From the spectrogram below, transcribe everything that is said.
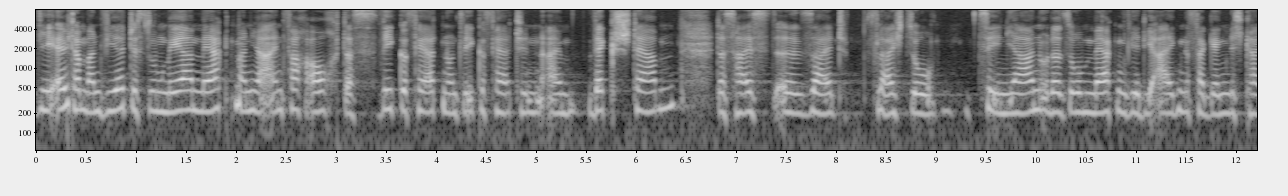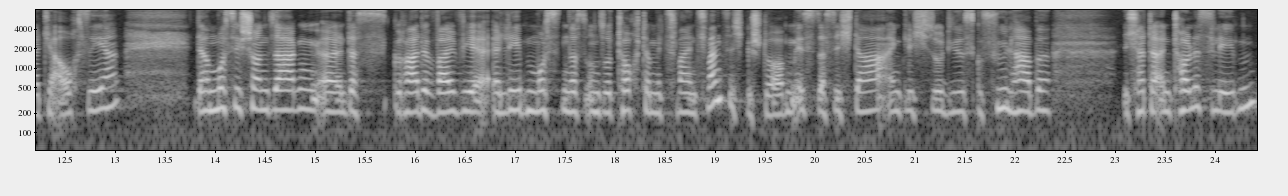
je älter man wird, desto mehr merkt man ja einfach auch, dass Weggefährten und Weggefährtinnen einem wegsterben. Das heißt, äh, seit vielleicht so zehn Jahren oder so merken wir die eigene Vergänglichkeit ja auch sehr. Da muss ich schon sagen, äh, dass gerade weil wir erleben mussten, dass unsere Tochter mit 22 gestorben ist, dass ich da eigentlich so dieses Gefühl habe, ich hatte ein tolles Leben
